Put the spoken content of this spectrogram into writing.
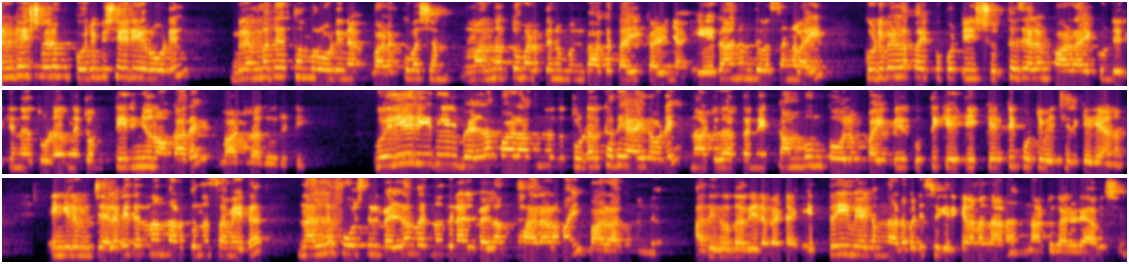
കണ്ഠേശ്വരം കൊരുമ്പിശ്ശേരി റോഡിൽ ബ്രഹ്മതീർത്ഥം റോഡിന് വടക്കുവശം മന്നത്തുമടത്തിനു മുൻഭാഗത്തായി കഴിഞ്ഞ ഏതാനും ദിവസങ്ങളായി കുടിവെള്ള പൈപ്പ് പൊട്ടി ശുദ്ധജലം പാഴായിക്കൊണ്ടിരിക്കുന്നത് തുടർന്നിട്ടും തിരിഞ്ഞു നോക്കാതെ വാട്ടർ അതോറിറ്റി. വലിയ രീതിയിൽ വെള്ളം പാഴാകുന്നത് തുടർക്കഥയായതോടെ നാട്ടുകാർ തന്നെ കമ്പും കോലും പൈപ്പിൽ കുത്തിക്കയറ്റി കെട്ടിപ്പൂട്ടി വെച്ചിരിക്കുകയാണ്. എങ്കിലും ജലവിതരണം നടക്കുന്ന സമയത്ത് നല്ല ഫോഴ്സിൽ വെള്ളം വരുന്നതിനാൽ വെള്ളം ധാരാളമായി പാഴാകുന്നുണ്ട്. അധികൃതർ ഇടപെട്ട് എത്രയും വേഗം നടപടി സ്വീകരിക്കണമെന്നാണ് നാട്ടുകാരുടെ ആവശ്യം.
